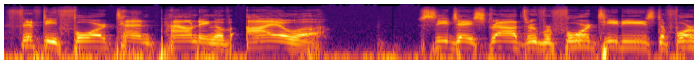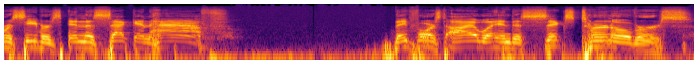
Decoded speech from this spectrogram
54 10 pounding of Iowa. CJ Stroud threw for four TDs to four receivers in the second half. They forced Iowa into six turnovers.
